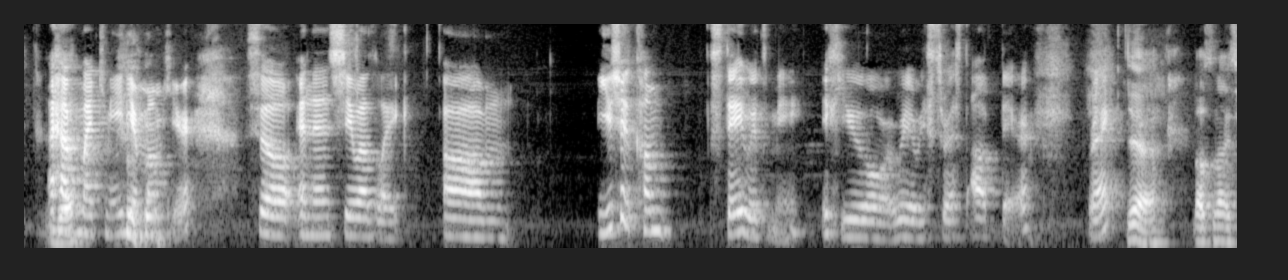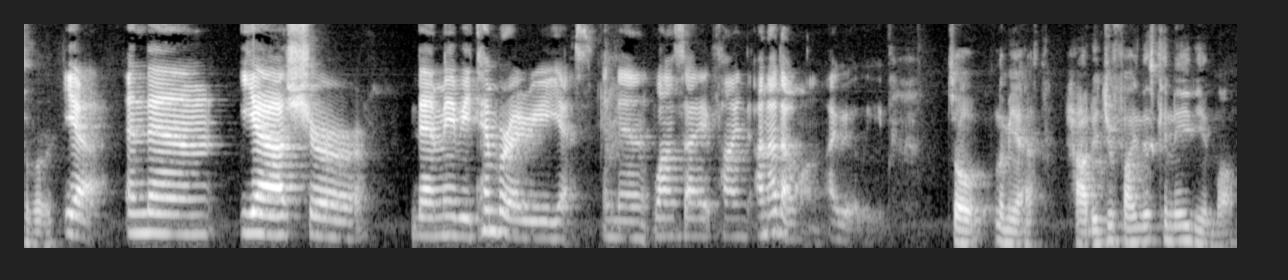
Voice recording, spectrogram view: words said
I have my Canadian mom here. So and then she was like, um, "You should come stay with me if you are really stressed out there, right?" Yeah, that's nice of her. Yeah, and then yeah, sure. Then maybe temporary, yes. And then once I find another one, I will leave. So let me ask, how did you find this Canadian mom?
